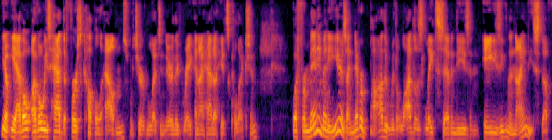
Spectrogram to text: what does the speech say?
you know, yeah, I've I've always had the first couple albums, which are legendary, they're great, and I had a hits collection. But for many many years, I never bothered with a lot of those late '70s and '80s, even the '90s stuff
